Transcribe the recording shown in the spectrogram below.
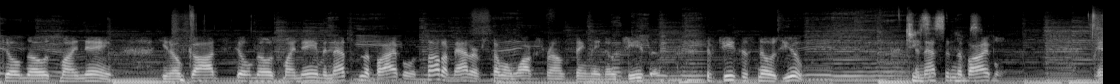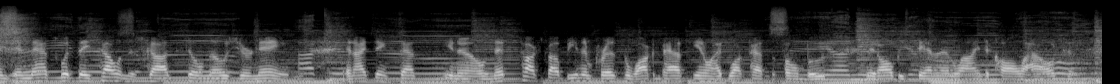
still knows my name. You know, God still knows my name, and that's in the Bible. It's not a matter if someone walks around saying they know Jesus. If Jesus knows you, Jesus and that's in the. Bible. And, and that's what they tell him is God still knows your name. And I think that's, you know, and it talks about being in prison, walking past, you know, I'd walk past the phone booth. They'd all be standing in line to call out and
